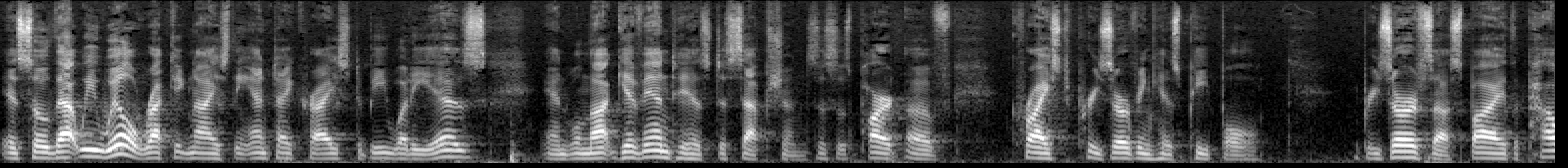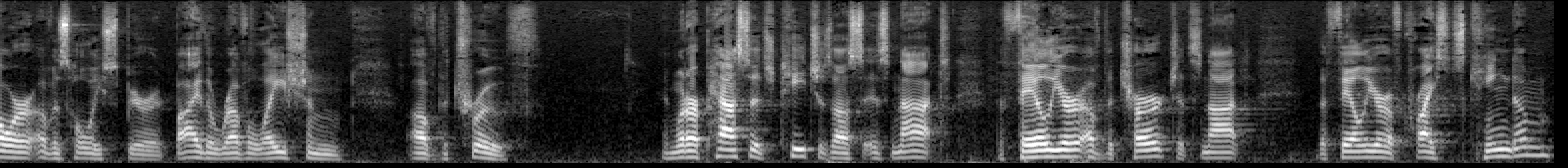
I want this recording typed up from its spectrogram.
is so that we will recognize the Antichrist to be what he is and will not give in to his deceptions. This is part of Christ preserving his people. He preserves us by the power of his Holy Spirit, by the revelation of the truth. And what our passage teaches us is not the failure of the church, it's not the failure of Christ's kingdom,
